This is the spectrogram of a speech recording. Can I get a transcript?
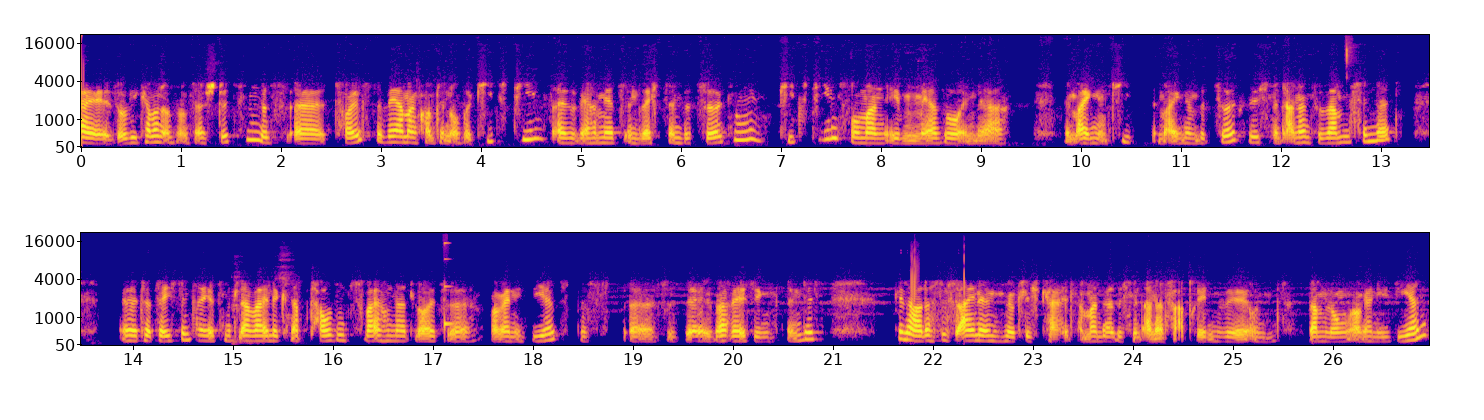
also wie kann man uns unterstützen? Das äh, Tollste wäre, man kommt in unsere Kiez-Teams. Also wir haben jetzt in 16 Bezirken Kiez-Teams, wo man eben mehr so in der im eigenen Kiez, im eigenen Bezirk sich mit anderen zusammenfindet. Äh, tatsächlich sind da jetzt mittlerweile knapp 1200 Leute organisiert. Das, äh, das ist sehr überwältigend, finde ich. Genau, das ist eine Möglichkeit, wenn man da sich mit anderen verabreden will und Sammlungen organisieren.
